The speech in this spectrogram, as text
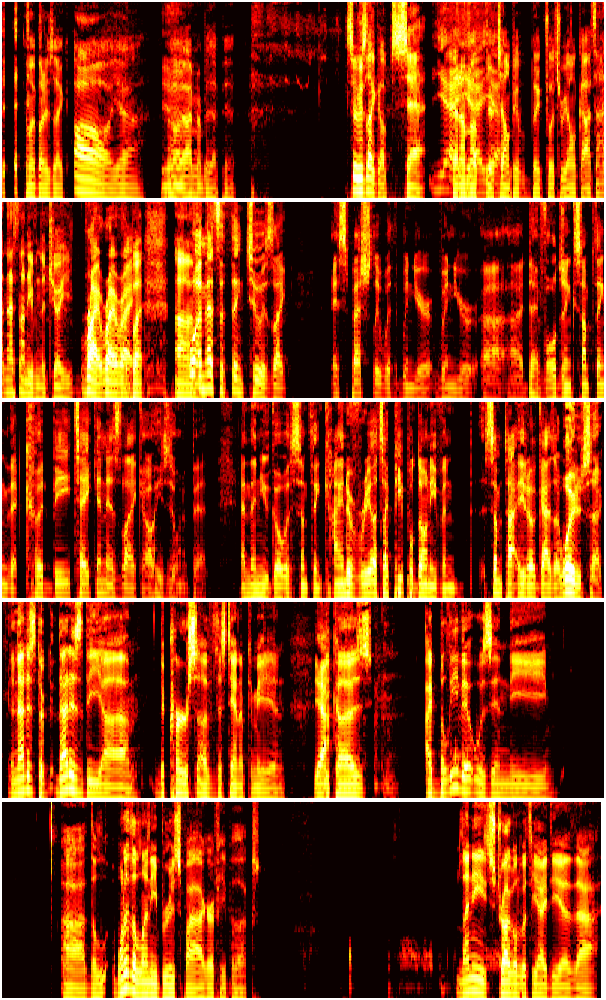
And my buddy's like, Oh, yeah. Yeah. Oh, I remember that bit. So he was like upset Yeah. that I'm yeah, up there yeah. telling people Bigfoot's real and God's not. And that's not even the joke. Right. Right. Right. But, um, well, and that's the thing too is like, especially with when you're when you're uh, uh, divulging something that could be taken as like, oh, he's doing a bit, and then you go with something kind of real. It's like people don't even sometimes you know guys like, wait a second, and that is the that is the um, the curse of the stand up comedian. yeah, because I believe it was in the uh, the one of the Lenny Bruce biography books. Lenny struggled with the idea that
